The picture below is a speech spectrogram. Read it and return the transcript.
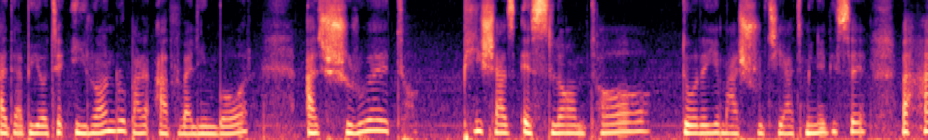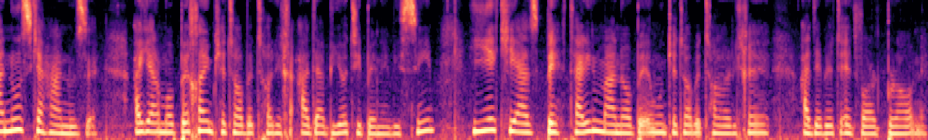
ادبیات ایران رو برای اولین بار از شروع پیش از اسلام تا دوره مشروطیت می نویسه و هنوز که هنوزه. اگر ما بخوایم کتاب تاریخ ادبیاتی بنویسیم یکی از بهترین منابع اون کتاب تاریخ ادبیات ادوارد براونه.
